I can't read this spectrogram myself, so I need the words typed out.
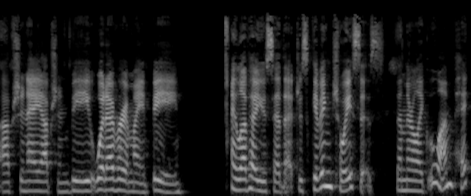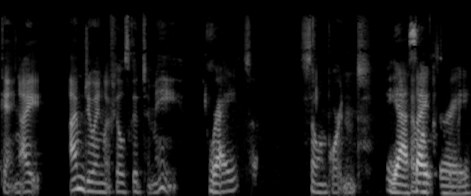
option a option b whatever it might be. I love how you said that. Just giving choices. Then they're like oh i'm picking. I i'm doing what feels good to me. Right. So important. Yes i, I agree.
